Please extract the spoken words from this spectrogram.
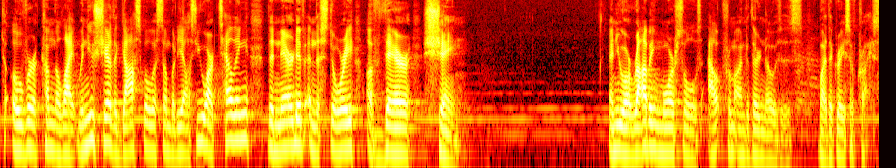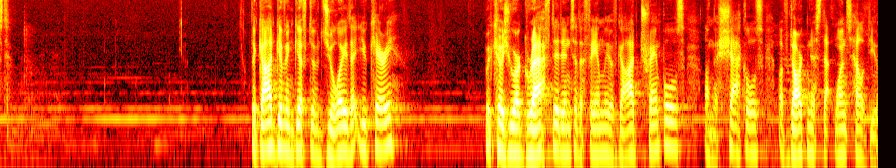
to overcome the light. When you share the gospel with somebody else, you are telling the narrative and the story of their shame. And you are robbing more souls out from under their noses by the grace of Christ. The God given gift of joy that you carry because you are grafted into the family of God, tramples on the shackles of darkness that once held you.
